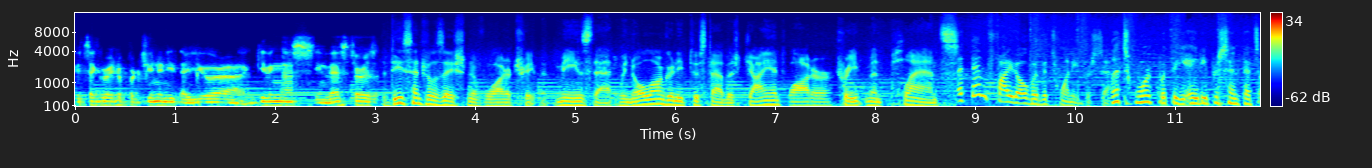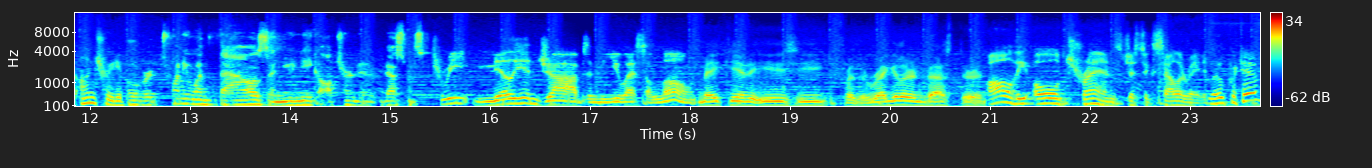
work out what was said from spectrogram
It's a great opportunity that you are uh, giving us investors. The decentralization of water treatment means that we no longer need to establish giant water treatment plants. Let them fight over the 20%. Let's work with the 80% that's untreated. Over 21,000 unique alternative investments. 3 million jobs in the U.S. alone. Making it easy for the regular investor. All the old trends just accelerated. Lucrative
